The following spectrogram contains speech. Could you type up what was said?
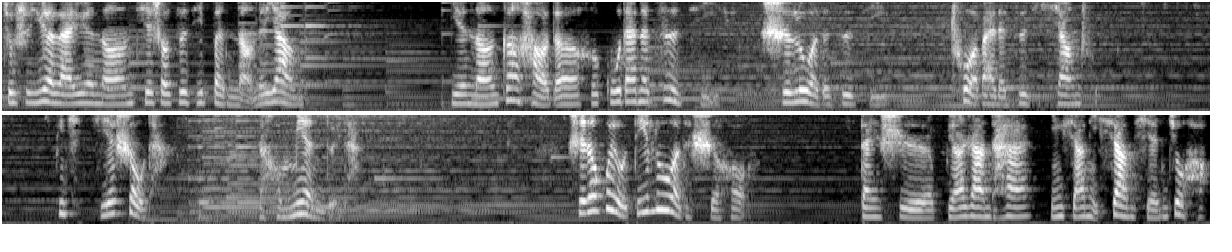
就是越来越能接受自己本能的样子，也能更好的和孤单的自己、失落的自己、挫败的自己相处，并且接受它，然后面对它。谁都会有低落的时候，但是不要让它影响你向前就好。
